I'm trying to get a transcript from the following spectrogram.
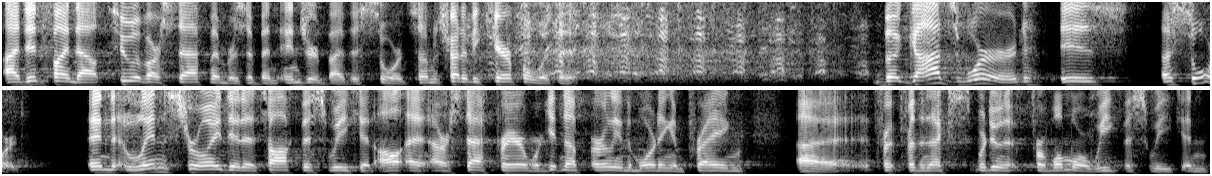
I did find out two of our staff members have been injured by this sword, so I'm gonna try to be careful with it. But God's word is a sword. And Lynn Stroy did a talk this week at, all, at our staff prayer. We're getting up early in the morning and praying uh, for, for the next, we're doing it for one more week this week. And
